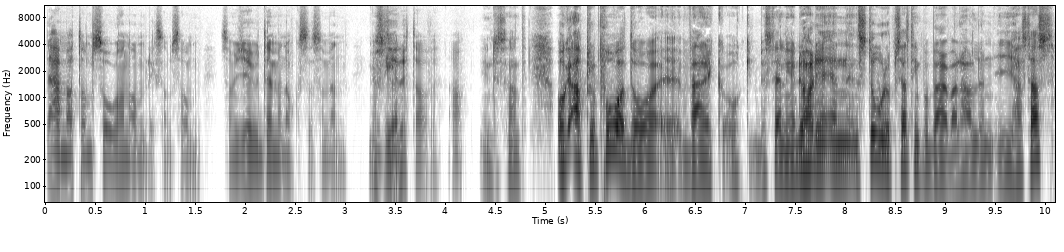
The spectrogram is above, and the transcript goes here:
Det här med att de såg honom liksom som, som jude, men också som en, en del utav, ja. Intressant. Och apropå då eh, verk och beställningar, du hade en stor uppsättning på Berwaldhallen i höstas.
